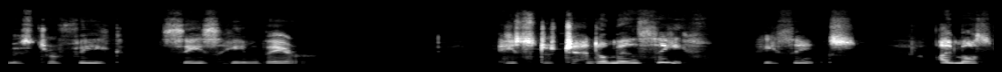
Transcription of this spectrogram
Mr. Fix sees him there. It's the gentleman thief, he thinks. I must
